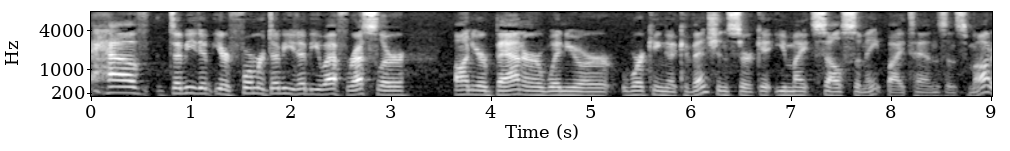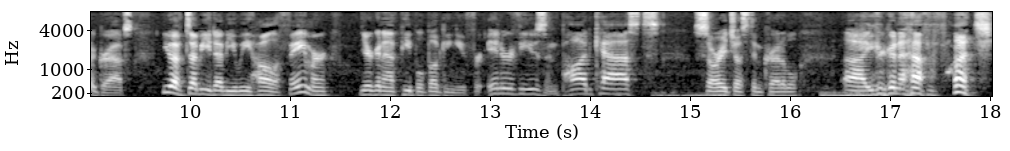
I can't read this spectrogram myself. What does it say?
have WW, your former WWF wrestler on your banner when you're working a convention circuit, you might sell some 8x10s and some autographs. You have WWE Hall of Famer, you're going to have people bugging you for interviews and podcasts. Sorry, just incredible. Uh, you're going to have a bunch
